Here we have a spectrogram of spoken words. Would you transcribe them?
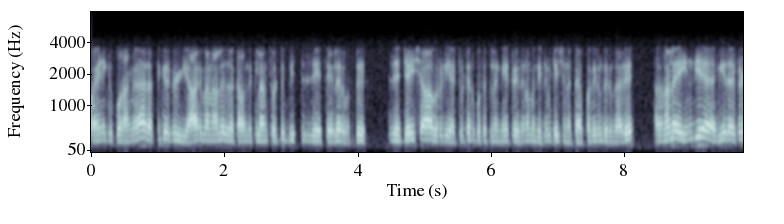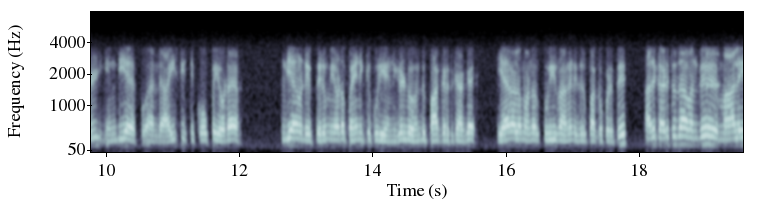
பயணிக்க போறாங்க. ரசிகர்கள் யார் வேணாலும் இதுல கலந்துக்கலாம்னு சொல்லிட்டு பிசிசிஐ செயலர் வந்து ஜெய்ஷா அவருடைய ட்விட்டர் பக்கத்துல நேற்றைய தினம் அந்த இன்விடேஷனை பகிர்ந்திருந்தாரு. அதனால இந்திய வீரர்கள் இந்திய அந்த ஐசிசி கோப்பையோட இந்தியாவுடைய பெருமையோட பயணிக்கக்கூடிய நிகழ்வை வந்து பாக்குறதுக்காக ஏராளமானோர் குவிவாங்கன்னு எதிர்பார்க்கப்படுது. அதுக்கு அடுத்ததா வந்து மாலை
